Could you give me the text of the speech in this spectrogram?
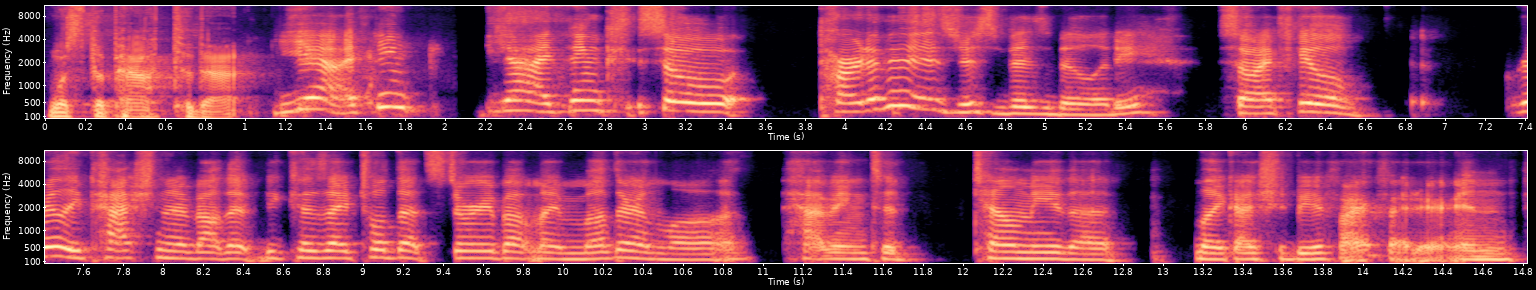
what's the path to that? Yeah, I think yeah, I think so. Part of it is just visibility. So I feel really passionate about that because I told that story about my mother in law having to tell me that like I should be a firefighter. And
